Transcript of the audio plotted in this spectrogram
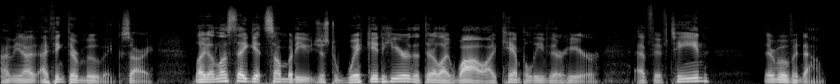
I mean, I, I think they're moving. Sorry. Like, unless they get somebody just wicked here that they're like, wow, I can't believe they're here. At 15, they're moving down.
